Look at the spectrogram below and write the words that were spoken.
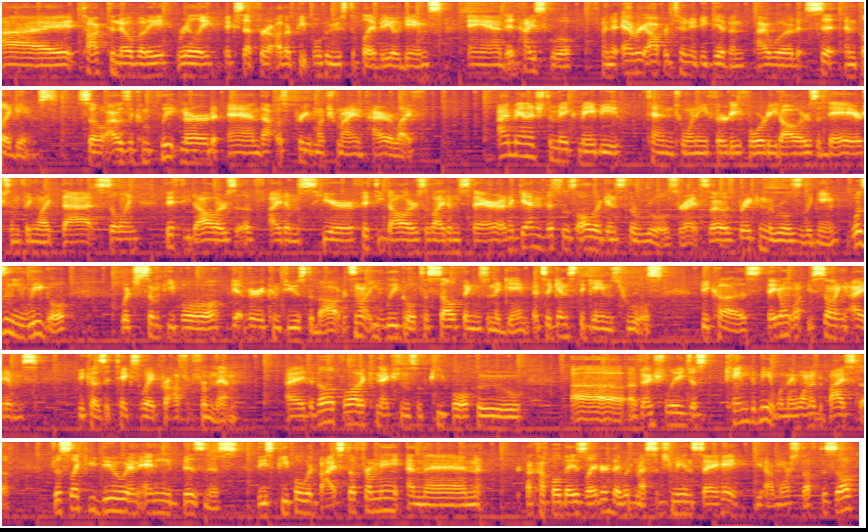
I talked to nobody really, except for other people who used to play video games. And in high school, and at every opportunity given, I would sit and play games. So I was a complete nerd, and that was pretty much my entire life. I managed to make maybe 10, 20, 30, 40 dollars a day or something like that, selling 50 dollars of items here, 50 dollars of items there. And again, this was all against the rules, right? So I was breaking the rules of the game. It wasn't illegal, which some people get very confused about. It's not illegal to sell things in a game. It's against the game's rules because they don't want you selling items because it takes away profit from them. I developed a lot of connections with people who uh, eventually just came to me when they wanted to buy stuff just like you do in any business. These people would buy stuff from me, and then a couple days later, they would message me and say, Hey, do you have more stuff to sell?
